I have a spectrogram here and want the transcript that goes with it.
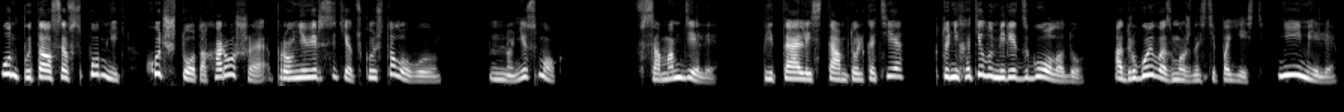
Он пытался вспомнить хоть что-то хорошее про университетскую столовую, но не смог. В самом деле, питались там только те, кто не хотел умереть с голоду, а другой возможности поесть не имели.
